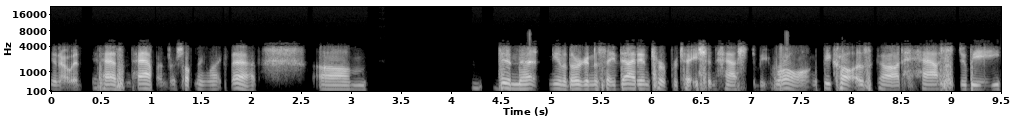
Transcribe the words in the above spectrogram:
you know it, it hasn't happened or something like that um, then that you know they're going to say that interpretation has to be wrong because god has to be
